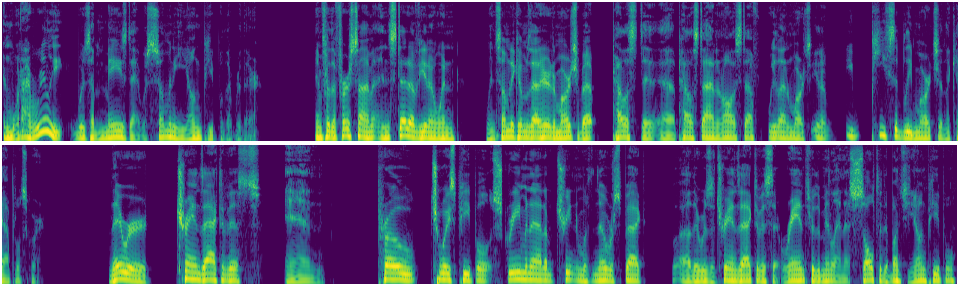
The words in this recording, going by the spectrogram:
And what I really was amazed at was so many young people that were there. And for the first time, instead of you know when when somebody comes out here to march about Palestine, uh, Palestine and all this stuff, we let them march. You know, you peaceably march in the Capitol Square. There were trans activists and pro-choice people screaming at them, treating them with no respect. Uh, there was a trans activist that ran through the middle and assaulted a bunch of young people.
